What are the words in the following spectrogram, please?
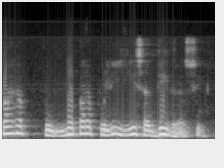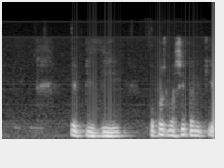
πάρα, μια πάρα πολύ υγιής αντίδραση. Επειδή, όπως μας είπαν και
